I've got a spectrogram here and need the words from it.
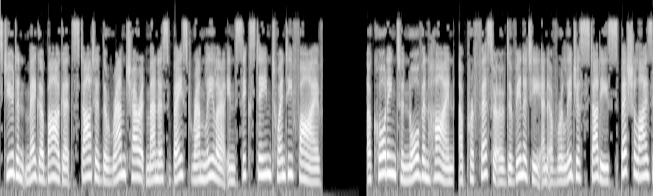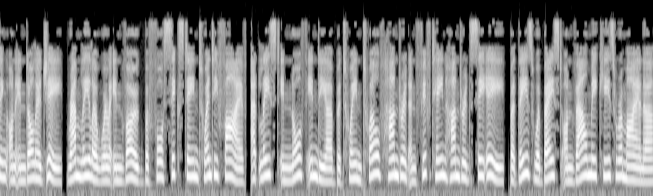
student Megha Bhagat started the Ramcharitmanas-based Ramlila in 1625. According to Norvin Hein, a professor of divinity and of religious studies specializing on Indology, Ramlila were in vogue before 1625, at least in North India between 1200 and 1500 CE, but these were based on Valmiki's Ramayana.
